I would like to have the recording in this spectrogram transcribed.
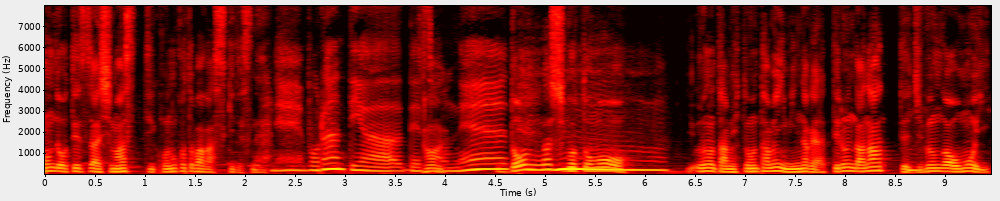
んでお手伝いしますっていうこの言葉が好きですね。ねボランティアですもんね。はい、どんな仕事も世のため人のためにみんながやってるんだなって自分が思い、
